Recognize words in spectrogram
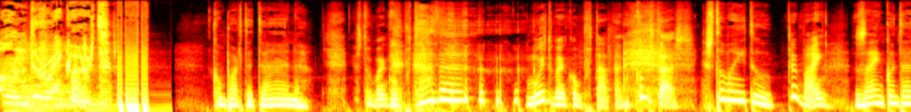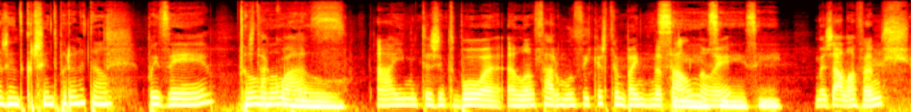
On the record. Comporta-te, Ana. Estou bem comportada. Muito bem comportada. Como estás? Estou bem e tu? Também. Já em contagem decrescente para o Natal. Pois é, Tô está boa. quase. Há aí muita gente boa a lançar músicas também de Natal, sim, não é? Sim, sim. Mas já lá vamos.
